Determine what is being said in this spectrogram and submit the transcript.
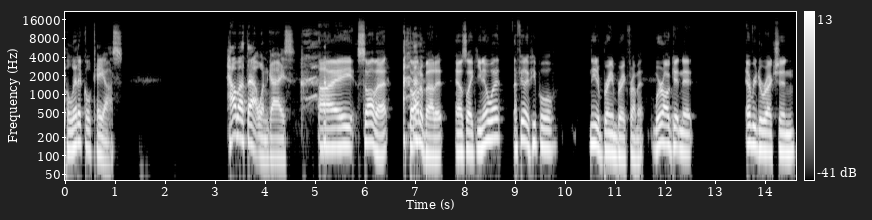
political chaos. How about that one, guys? I saw that, thought about it, and I was like, you know what? I feel like people need a brain break from it. We're all getting it every direction,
